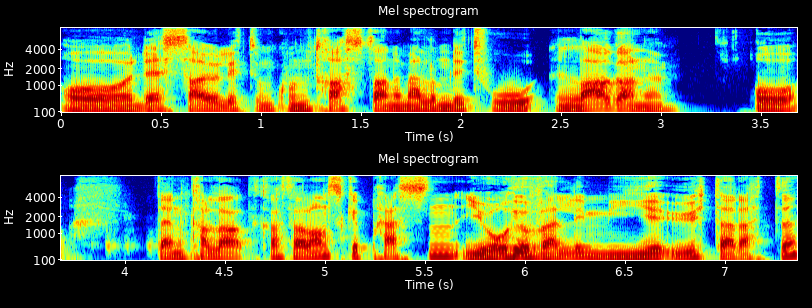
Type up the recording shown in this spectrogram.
og det sa jo litt om kontrastene mellom de to lagene. Og den katalanske pressen gjorde jo veldig mye ut av dette.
